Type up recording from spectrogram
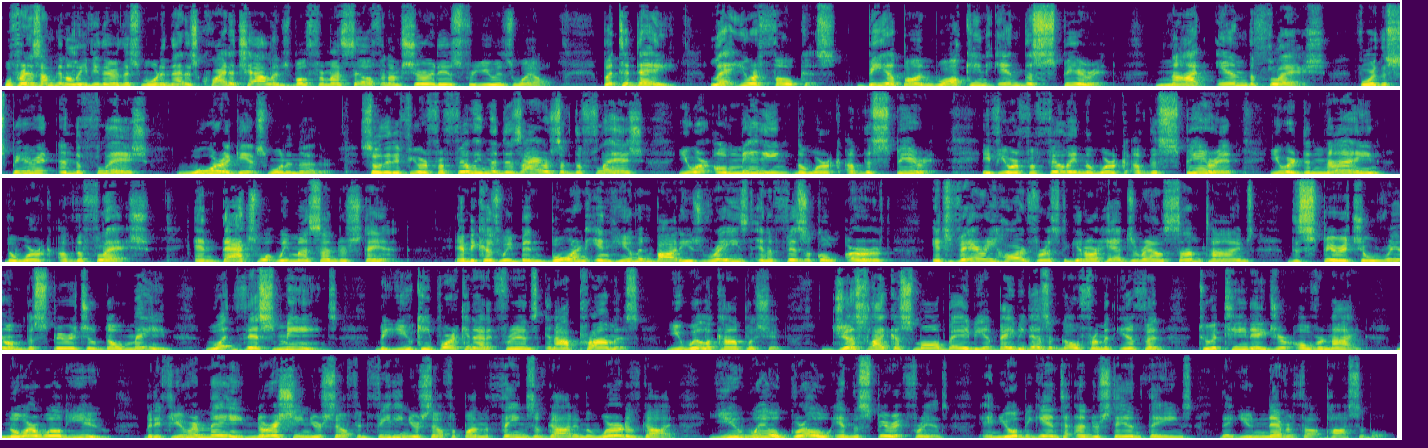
Well, friends, I'm going to leave you there this morning. That is quite a challenge, both for myself and I'm sure it is for you as well. But today, let your focus be upon walking in the Spirit, not in the flesh. For the Spirit and the flesh war against one another, so that if you are fulfilling the desires of the flesh, you are omitting the work of the Spirit. If you are fulfilling the work of the Spirit, you are denying the work of the flesh. And that's what we must understand. And because we've been born in human bodies, raised in a physical earth, it's very hard for us to get our heads around sometimes the spiritual realm, the spiritual domain, what this means. But you keep working at it, friends, and I promise you will accomplish it. Just like a small baby, a baby doesn't go from an infant to a teenager overnight, nor will you. But if you remain nourishing yourself and feeding yourself upon the things of God and the Word of God, you will grow in the Spirit, friends, and you'll begin to understand things that you never thought possible.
